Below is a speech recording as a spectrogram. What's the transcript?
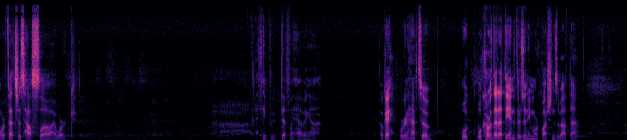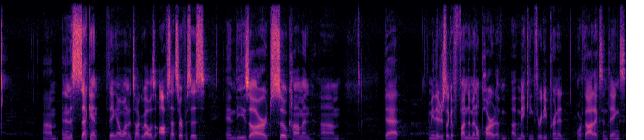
or if that's just how slow I work. I think we're definitely having a. Okay, we're gonna have to. We'll we'll cover that at the end if there's any more questions about that. Um, and then the second thing I wanted to talk about was offset surfaces, and these are so common um, that I mean they're just like a fundamental part of of making 3D printed orthotics and things.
